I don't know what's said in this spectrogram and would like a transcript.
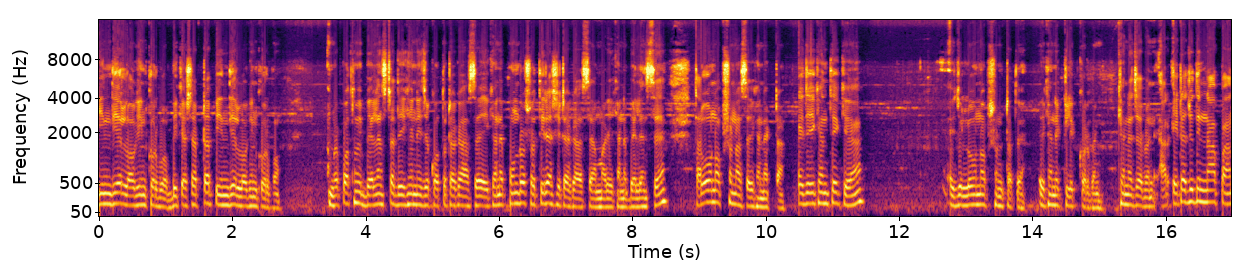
পিন দিয়ে লগ ইন করব। বিকাশ অ্যাপটা পিন দিয়ে লগ ইন করব। আমরা প্রথমে ব্যালেন্সটা দেখে নিই যে কত টাকা আছে। এখানে পনেরোশো তিরাশি টাকা আছে আমার এখানে ব্যালেন্সে তার লোন অপশন আছে এখানে একটা। এই যে এখান থেকে, এই যে লোন অপশনটাতে এখানে ক্লিক করবেন। এখানে যাবেন। আর এটা যদি না পান,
